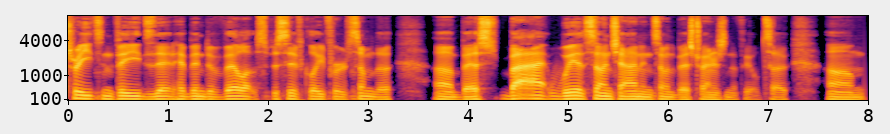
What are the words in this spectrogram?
treats and feeds that have been developed specifically for some of the uh, best by with Sunshine and some of the best trainers in the field. So, um,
